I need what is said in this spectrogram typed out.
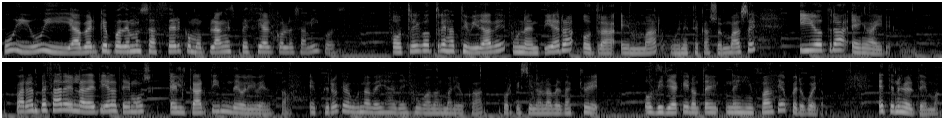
Uy, uy, a ver qué podemos hacer como plan especial con los amigos. Os traigo tres actividades, una en tierra, otra en mar, o en este caso en base, y otra en aire. Para empezar, en la de tierra tenemos el karting de Olivenza. Espero que alguna vez hayáis jugado al Mario Kart, porque si no, la verdad es que os diría que no tenéis infancia, pero bueno, este no es el tema.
